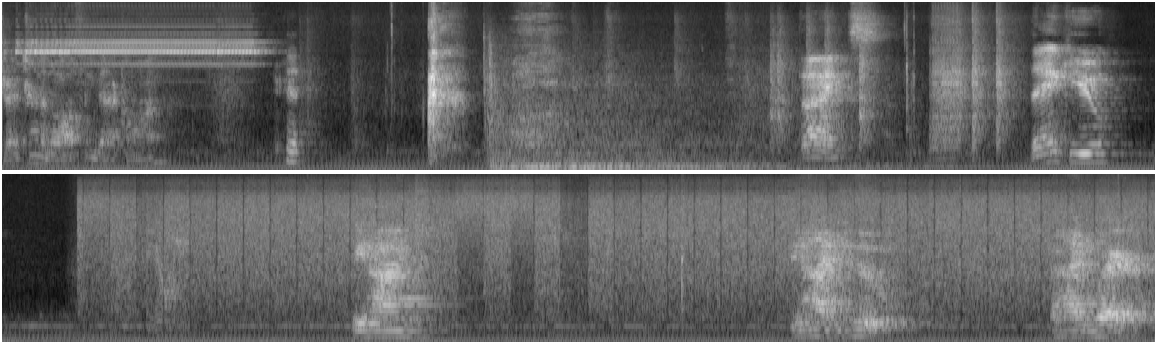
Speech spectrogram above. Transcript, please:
Should I turn it off and back on? Thanks. Thank you. Behind. Behind who? Behind where?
